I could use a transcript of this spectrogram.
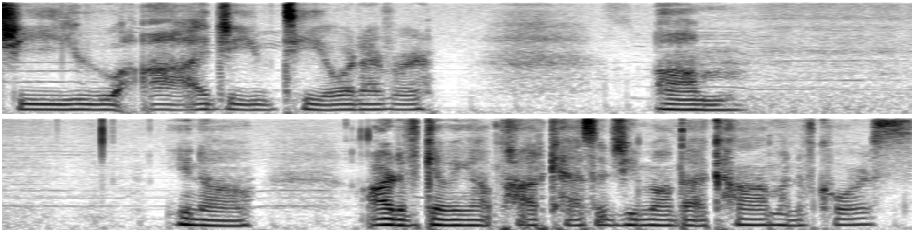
G U I G U T or whatever. Um, you know, art of giving up podcast at gmail.com. And of course,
